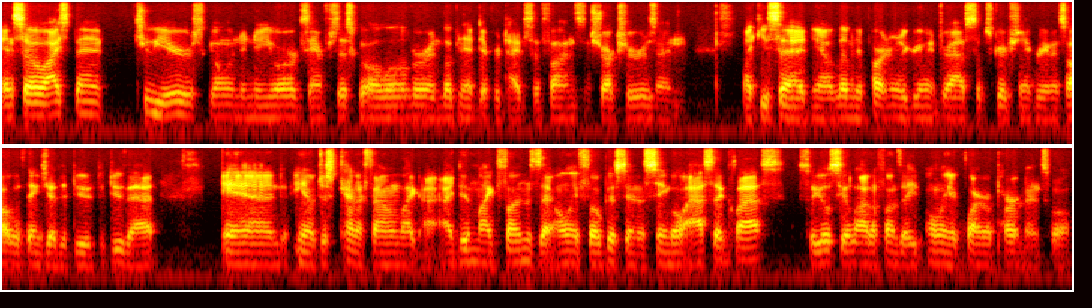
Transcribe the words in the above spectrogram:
And so i spent two years going to new york san francisco all over and looking at different types of funds and structures and like you said you know limited partner agreement drafts subscription agreements all the things you had to do to do that and you know just kind of found like I, I, didn't like funds that only focused in a single asset class. So you'll see a lot of funds that only acquire apartments. Well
